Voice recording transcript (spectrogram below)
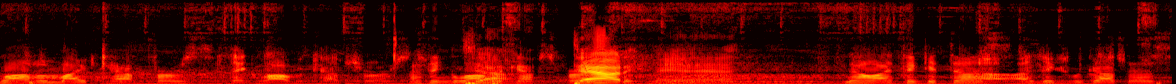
Lava might cap first. I think lava caps first. I think lava Doubt- caps first. Doubt it, man. No, I think it does. No, I I, think think it we got this.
